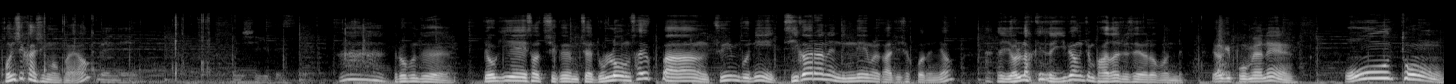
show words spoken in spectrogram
번식하신 건가요? 네네 번식이 됐어요. 여러분들 여기에서 지금 제가 놀러온 사육방 주인분이 디가라는 닉네임을 가지셨거든요 연락해서 입양 좀 받아주세요 여러분들 여기 보면은 온통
